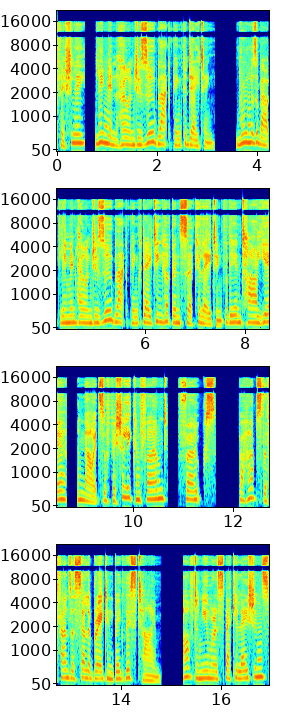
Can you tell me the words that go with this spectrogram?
Officially, Lee Min-ho and Jisoo Blackpink are dating. Rumors about Lee Min-ho and Jisoo Blackpink dating have been circulating for the entire year, and now it's officially confirmed, folks. Perhaps the fans are celebrating big this time. After numerous speculations,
